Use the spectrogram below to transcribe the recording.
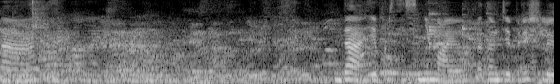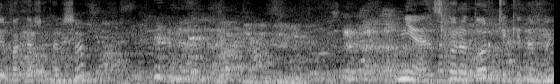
А. Да, я просто снимаю. Потом тебе пришлю и покажу, хорошо? Не, скоро тортики домой.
